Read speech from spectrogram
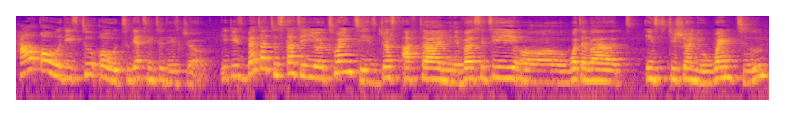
How old is too old to get into this job? It is better to start in your 20s just after university or whatever institution you went to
